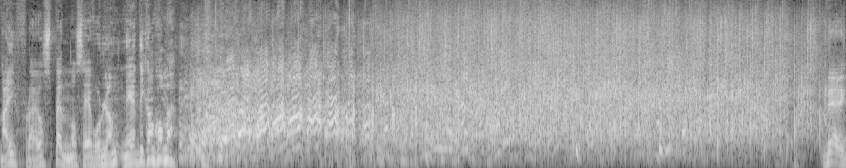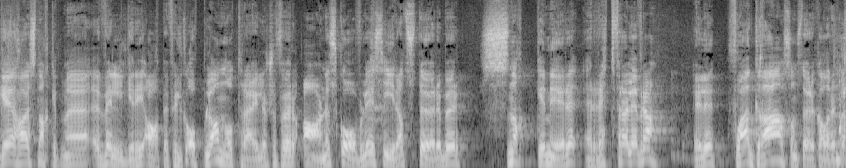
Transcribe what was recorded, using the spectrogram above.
Nei, for det er jo spennende å se hvor langt ned de kan komme. VG har snakket med velgere i Ap-fylket Oppland, og trailersjåfør Arne Skovli sier at Støre bør snakke mer rett fra levra. Eller foie gras, som Støre kaller det nå.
